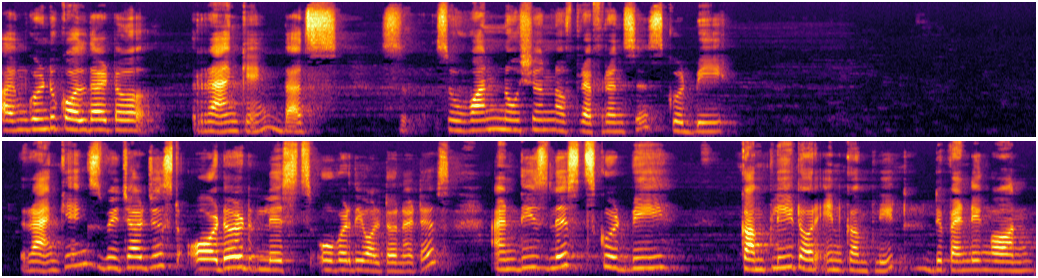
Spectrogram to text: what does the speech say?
i'm going to call that a ranking. That's so, so one notion of preferences could be rankings which are just ordered lists over the alternatives. And these lists could be complete or incomplete depending on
